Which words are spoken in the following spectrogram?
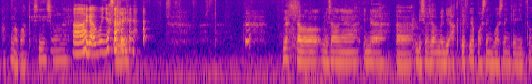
aku nggak pakai sih soalnya Ah, nggak punya soalnya. nah kalau misalnya Indah eh, di sosial media aktif ya posting-posting kayak gitu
